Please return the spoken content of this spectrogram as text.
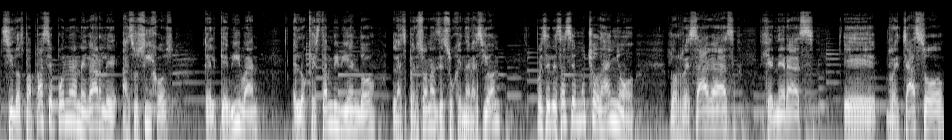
Si los papás se ponen a negarle a sus hijos el que vivan lo que están viviendo las personas de su generación, pues se les hace mucho daño. Los rezagas, generas eh, rechazo,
